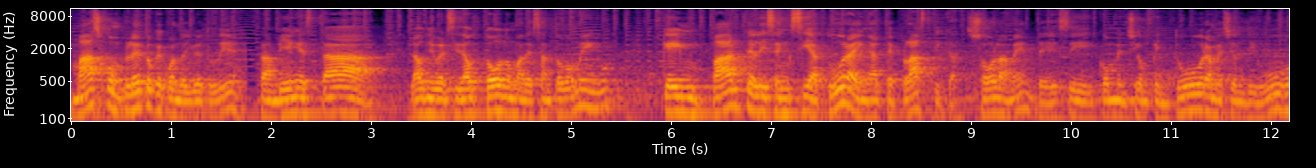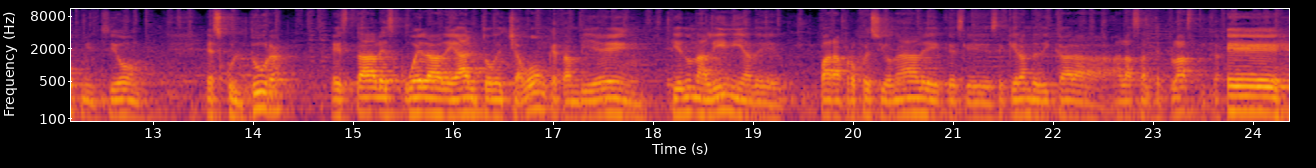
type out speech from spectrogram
más completo que cuando yo estudié. También está la Universidad Autónoma de Santo Domingo, que imparte licenciatura en arte plástica solamente, es decir, con mención pintura, mención dibujo, mención escultura. Está la Escuela de Alto de Chabón, que también tiene una línea de, para profesionales que, se quieran dedicar a, las artes plásticas. Eh,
